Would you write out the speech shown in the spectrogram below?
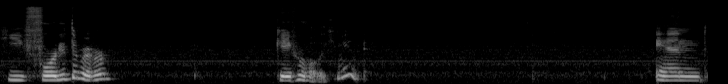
he forded the river gave her Holy Communion. And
